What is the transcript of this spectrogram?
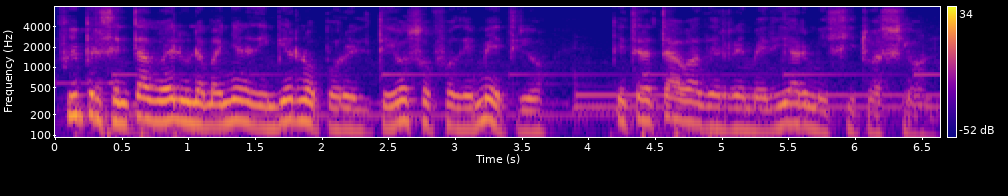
Fui presentado a él una mañana de invierno por el teósofo Demetrio, que trataba de remediar mi situación.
